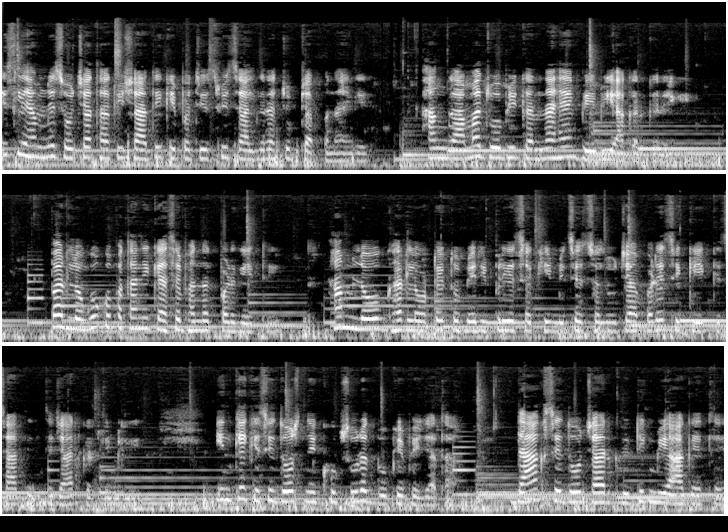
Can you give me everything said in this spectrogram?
इसलिए हमने सोचा था कि शादी की पच्चीसवीं सालगिरह चुपचाप मनाएँगे। हंगामा जो भी करना है, बेबी आकर करेगी। पर लोगों को पता नहीं कैसे भनक पड़ गई थी। हम लोग घर लौटे तो मेरी प्रिय सखी, मिसेस सलूजा, बड़े से केक के साथ इंतज़ार करती मिली। इनके किसी दोस्त ने खूबसूरत बुके भेजा था। डाक से दो चार ग्रीटिंग भी आ गए थे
